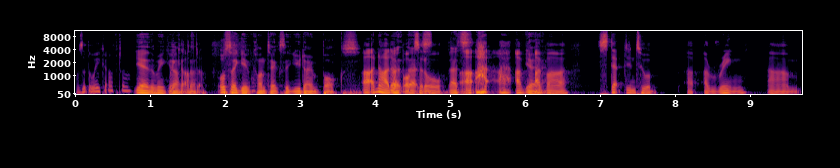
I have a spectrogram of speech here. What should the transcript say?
Was it the week after? Yeah, the week, Week after. after. Also, give context that you don't box. Uh, no, I don't That- box at all. that's- I, I, I've, yeah. I've uh, stepped into a, a, a ring, um,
